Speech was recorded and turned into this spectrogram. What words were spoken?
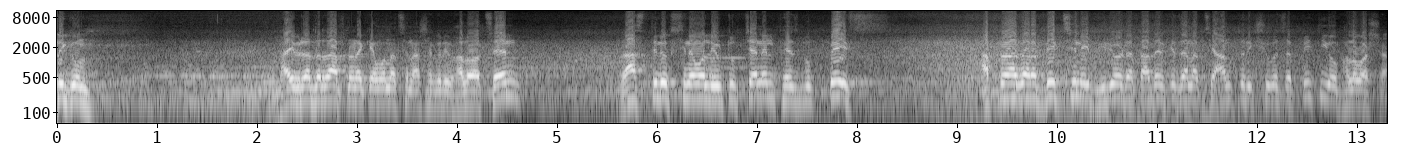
আলাইকুম। ভাই ব্রাদাররা, আপনারা কেমন আছেন? আশা করি ভালো আছেন। Rajtilak cinema YouTube channel, Facebook page. আপনারা যারা দেখছেন এই ভিডিওটা, তাদেরকে জানাচ্ছি আন্তরিক শুভেচ্ছা, প্রীতি ও ভালোবাসা।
